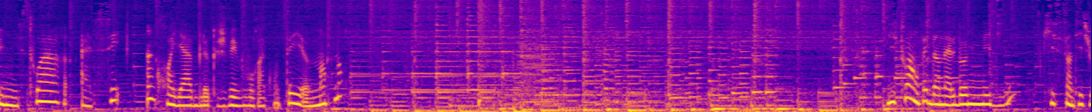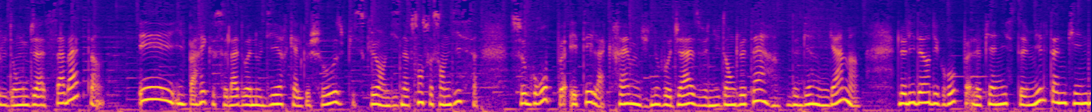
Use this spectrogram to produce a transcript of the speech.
une histoire assez incroyable que je vais vous raconter euh, maintenant. L'histoire en fait d'un album inédit qui s'intitule donc Jazz Sabbath et il paraît que cela doit nous dire quelque chose puisque en 1970, ce groupe était la crème du nouveau jazz venu d'Angleterre, de Birmingham. Le leader du groupe, le pianiste Milton Keynes,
